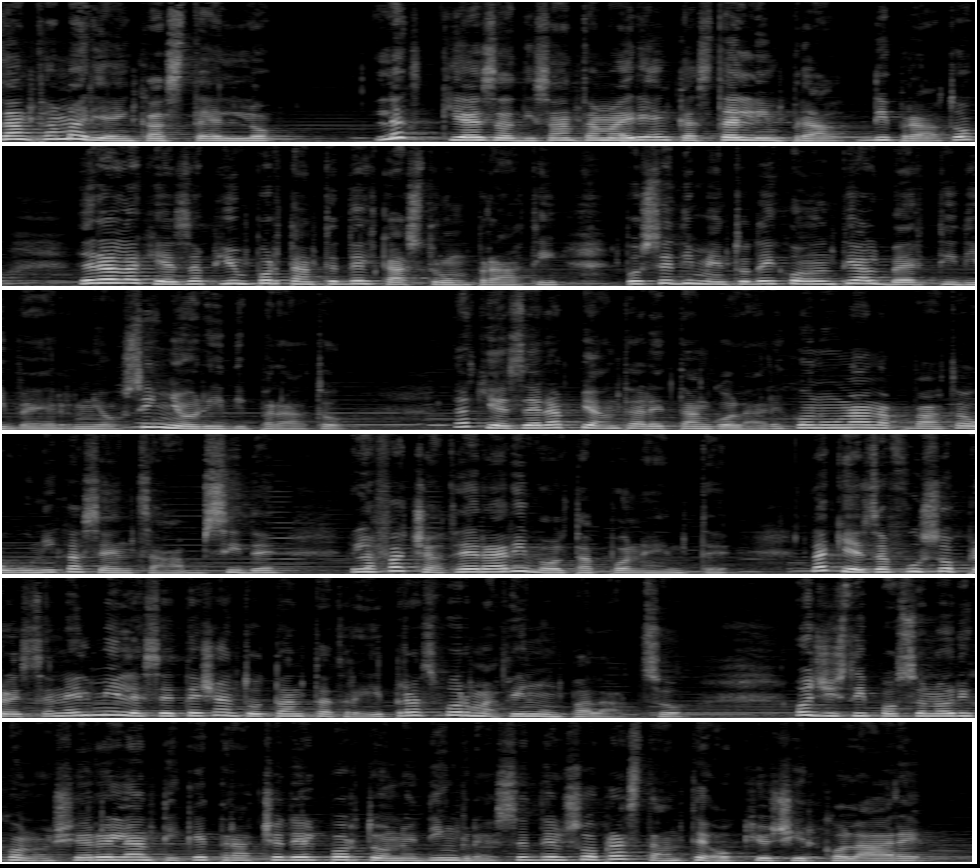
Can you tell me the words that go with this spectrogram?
Santa Maria in Castello. La chiesa di Santa Maria in Castello in pra- di Prato era la chiesa più importante del Castrum Prati, possedimento dei conti Alberti di Vernio, signori di Prato. La chiesa era a pianta rettangolare con una navata unica senza abside e la facciata era rivolta a ponente. La chiesa fu soppressa nel 1783 e trasformata in un palazzo. Oggi si possono riconoscere le antiche tracce del portone d'ingresso e del soprastante occhio circolare.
